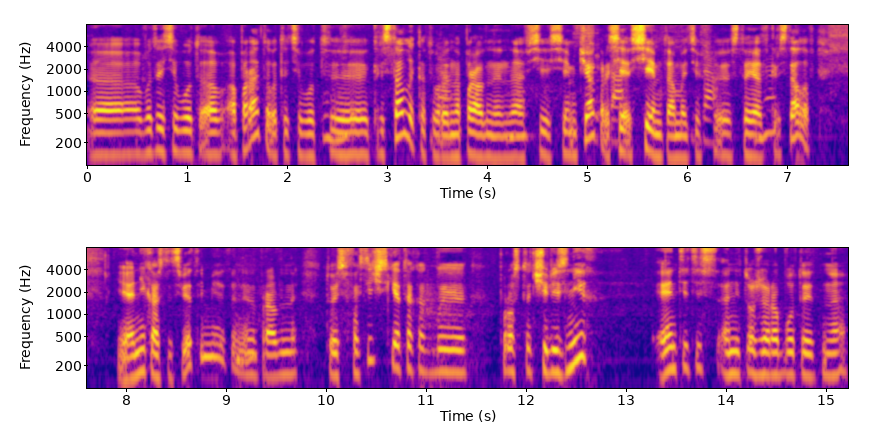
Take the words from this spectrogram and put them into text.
э, вот эти вот а- аппараты, вот эти вот э, кристаллы, которые Да. направлены на все семь Се- чакр, да. се- семь там этих Да. э, стоят Мгм. кристаллов, и они каждый цвет имеют, они направлены. То есть фактически это как бы просто через них entities, они тоже работают на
